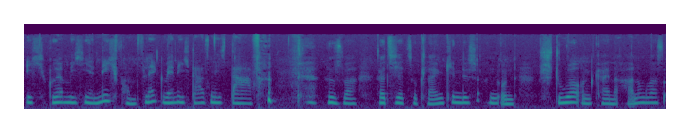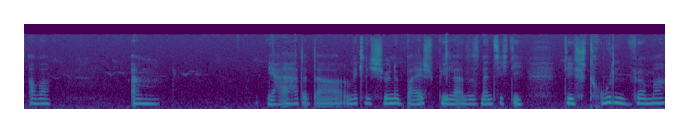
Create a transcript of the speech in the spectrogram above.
Ich rühre mich hier nicht vom Fleck, wenn ich das nicht darf. Das war, hört sich jetzt so kleinkindisch an und stur und keine Ahnung was, aber ähm, ja, er hatte da wirklich schöne Beispiele. Also es nennt sich die, die Strudelwürmer.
